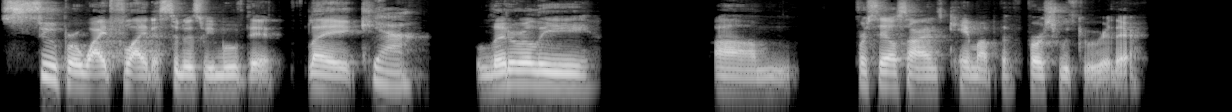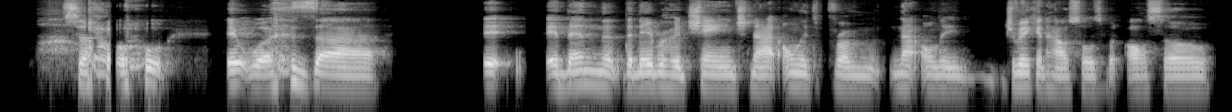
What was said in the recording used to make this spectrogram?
super white flight as soon as we moved in. Like Yeah. literally um, for sale signs came up the first week we were there. So it was uh, it. And then the, the neighborhood changed not only from not only Jamaican households but also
